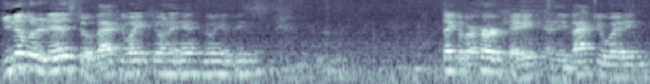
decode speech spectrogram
Do you know what it is to evacuate two and a half million people? Think of a hurricane and evacuating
